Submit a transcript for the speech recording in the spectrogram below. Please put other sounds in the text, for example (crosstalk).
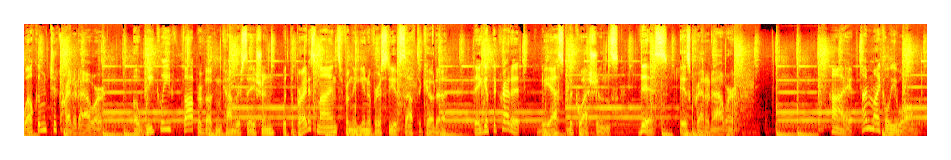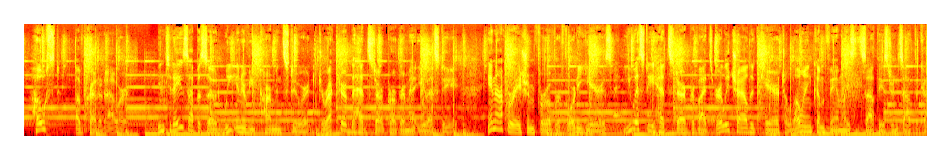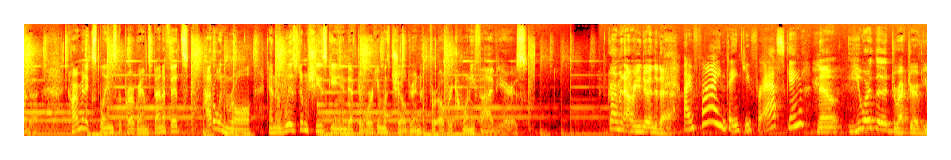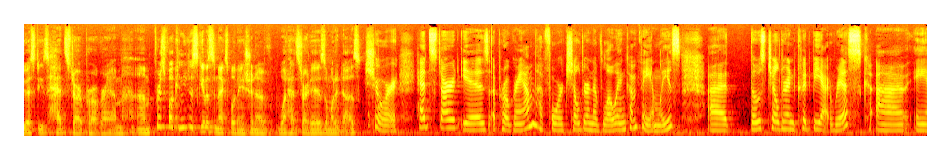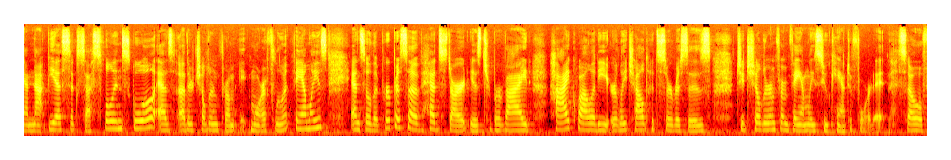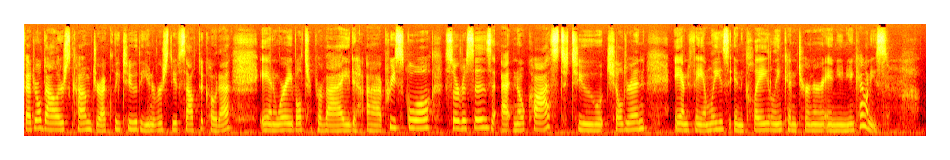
welcome to Credit Hour, a weekly, thought provoking conversation with the brightest minds from the University of South Dakota. They get the credit, we ask the questions. This is Credit Hour. Hi, I'm Michael Ewald, host of Credit Hour. In today's episode, we interview Carmen Stewart, director of the Head Start program at USD. In operation for over 40 years, USD Head Start provides early childhood care to low income families in southeastern South Dakota. Carmen explains the program's benefits, how to enroll, and the wisdom she's gained after working with children for over 25 years. Carmen, how are you doing today? I'm fine. Thank you for asking. Now, you are the director of USD's Head Start program. Um, first of all, can you just give us an explanation of what Head Start is and what it does? Sure. Head Start is a program for children of low income families. Uh, those children could be at risk uh, and not be as successful in school as other children from more affluent families. And so, the purpose of Head Start is to provide high quality early childhood services to children from families who can't afford it. So, federal dollars come directly to the University of South Dakota, and we're able to provide uh, preschool services at no cost to children and families in Clay, Lincoln, Turner, and Union counties.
